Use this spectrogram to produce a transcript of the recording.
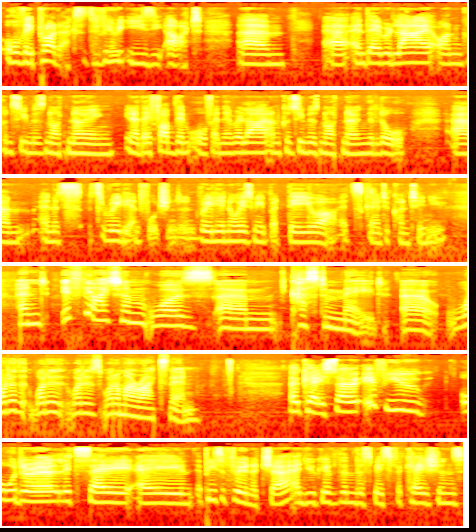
all their products. It's a very easy out. Um, uh, and they rely on consumers not knowing, you know, they fob them off and they rely on consumers not knowing the law. Um, and it's, it's really unfortunate and really annoys me, but there you are. It's going to continue. And if the item was um, custom made, uh, what are the, what is what is what are my rights then? Okay, so if you order, let's say, a, a, piece of furniture and you give them the specifications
